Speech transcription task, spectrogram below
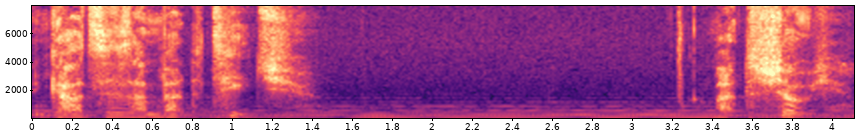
And God says, I'm about to teach you. I'm about to show you.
